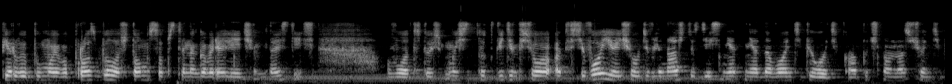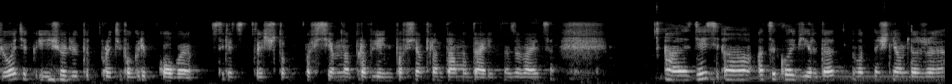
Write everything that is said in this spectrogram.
первый бы мой вопрос был, а что мы, собственно говоря, лечим да, здесь. Вот, то есть мы тут видим все от всего. Я еще удивлена, что здесь нет ни одного антибиотика. Обычно у нас еще антибиотик, и еще любят противогрибковые средства, то есть чтобы по всем направлениям, по всем фронтам ударить, называется. А здесь а, ацикловир, да, вот начнем даже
